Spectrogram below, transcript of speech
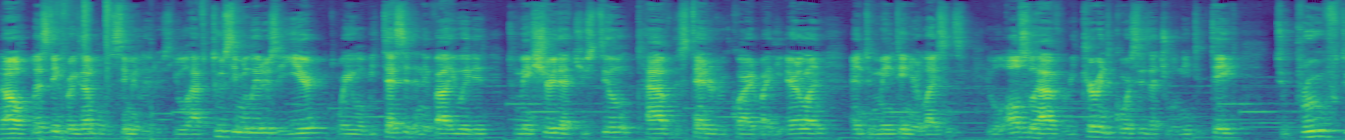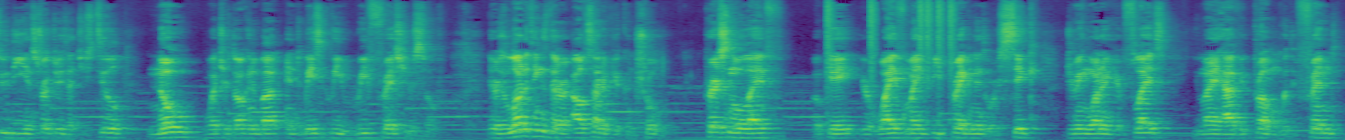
Now, let's take for example the simulators. You will have two simulators a year where you will be tested and evaluated to make sure that you still have the standard required by the airline and to maintain your license. You will also have recurrent courses that you will need to take to prove to the instructors that you still know what you're talking about and to basically refresh yourself. There's a lot of things that are outside of your control. Personal life, okay, your wife might be pregnant or sick during one of your flights, you might have a problem with a friend.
